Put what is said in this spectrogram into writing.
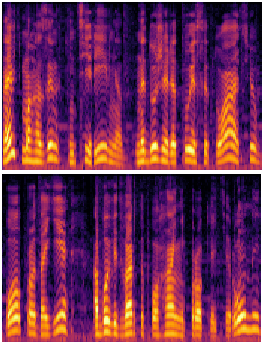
Навіть магазин в кінці рівня не дуже рятує ситуацію, бо продає або відверто погані прокляті руни,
